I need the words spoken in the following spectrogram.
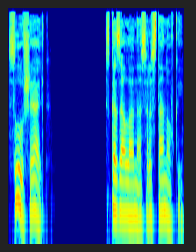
«Слушай, Альк», — сказала она с расстановкой,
